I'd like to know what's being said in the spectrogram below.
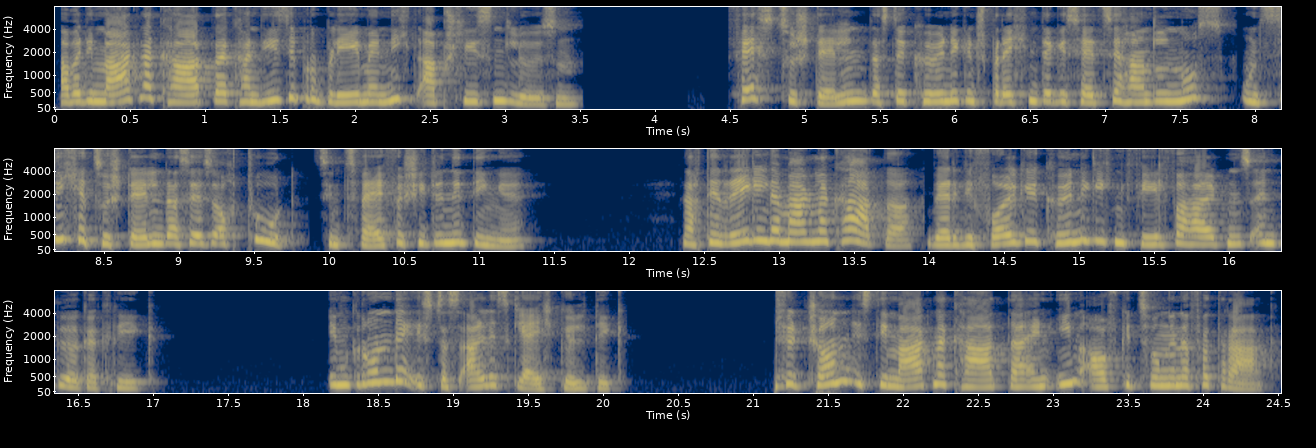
Aber die Magna Carta kann diese Probleme nicht abschließend lösen. Festzustellen, dass der König entsprechend der Gesetze handeln muss und sicherzustellen, dass er es auch tut, sind zwei verschiedene Dinge. Nach den Regeln der Magna Carta wäre die Folge königlichen Fehlverhaltens ein Bürgerkrieg. Im Grunde ist das alles gleichgültig. Für John ist die Magna Carta ein ihm aufgezwungener Vertrag.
